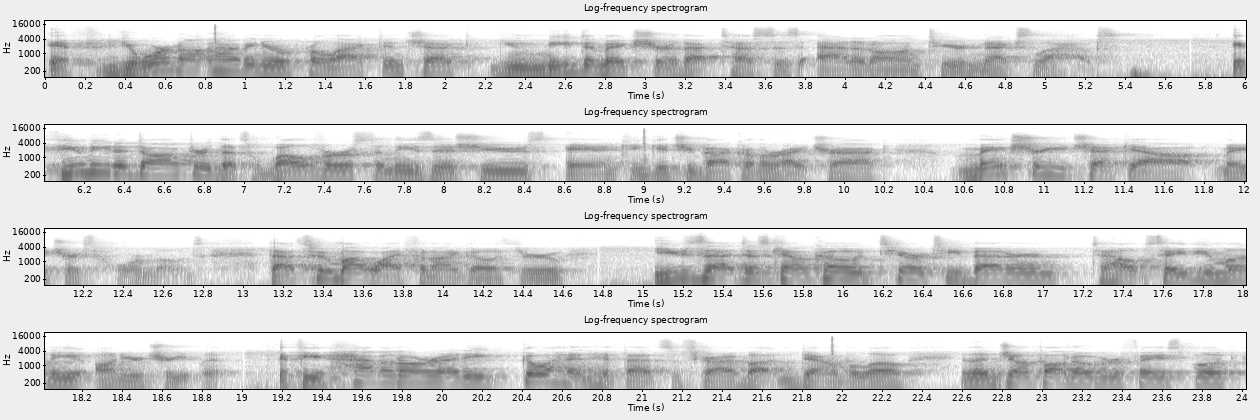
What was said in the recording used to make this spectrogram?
If you're not having your prolactin checked, you need to make sure that test is added on to your next labs. If you need a doctor that's well versed in these issues and can get you back on the right track, make sure you check out Matrix Hormones. That's who my wife and I go through. Use that discount code TRT Veteran to help save you money on your treatment. If you haven't already, go ahead and hit that subscribe button down below and then jump on over to Facebook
